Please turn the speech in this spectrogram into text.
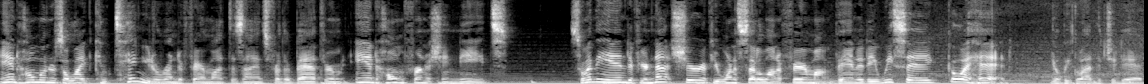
and homeowners alike continue to run to Fairmont Designs for their bathroom and home furnishing needs. So, in the end, if you're not sure if you want to settle on a Fairmont vanity, we say go ahead. You'll be glad that you did.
